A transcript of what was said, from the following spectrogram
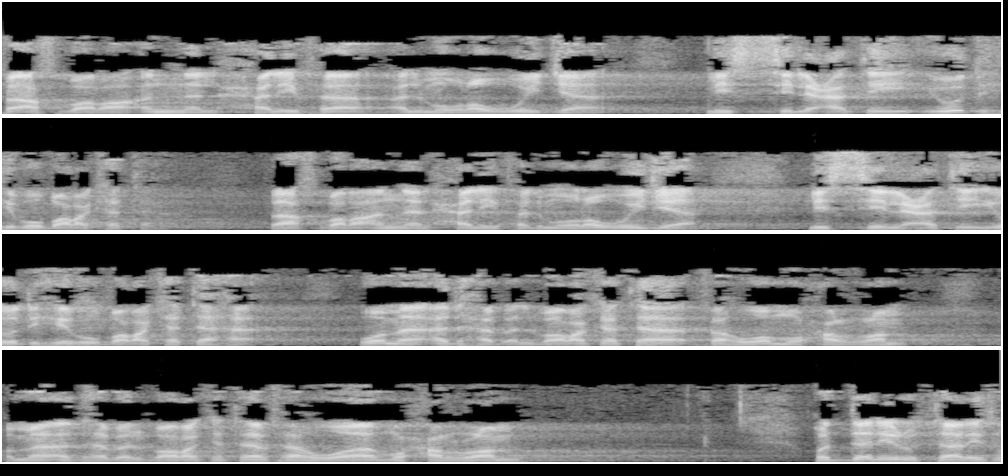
فأخبر أن الحلف المروج للسلعة يذهب بركتها فأخبر أن الحلف المروج للسلعة يذهب بركتها. وما أذهب البركة فهو محرم. وما أذهب البركة فهو محرم. والدليل الثالث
